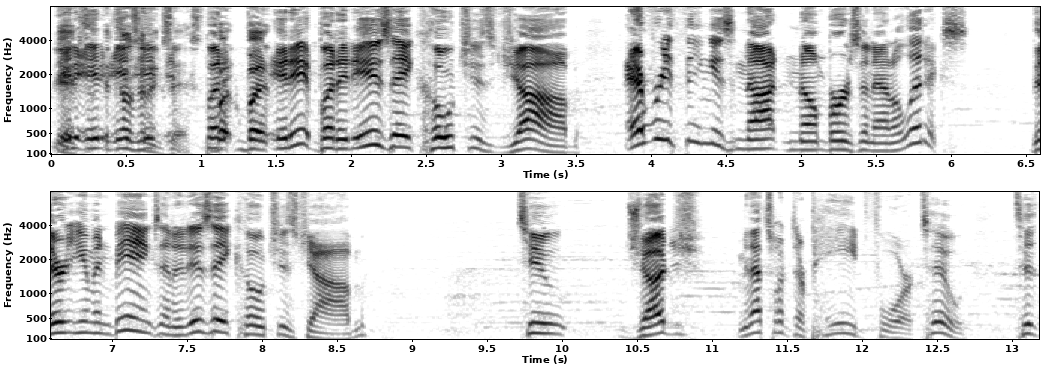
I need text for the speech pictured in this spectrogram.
Yes, it, doesn't exist. But, but it is, but it is a coach's job. Everything is not numbers and analytics. They're human beings, and it is a coach's job to judge. I mean, that's what they're paid for too. To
